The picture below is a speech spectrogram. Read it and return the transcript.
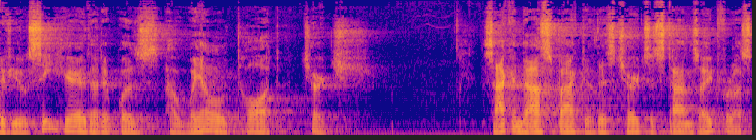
if you'll see here that it was a well taught church. Second aspect of this church that stands out for us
